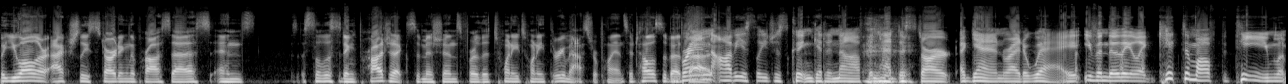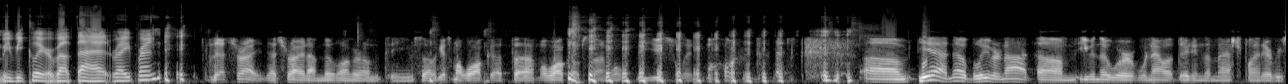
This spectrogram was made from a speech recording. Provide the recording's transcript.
but you all are actually starting the process and s- soliciting project submissions for the 2023 Master Plan. So tell us about Bren that. obviously just couldn't get enough and had to start again right away, even though they like kicked him off the team. Let me be clear about that, right, Bren? That's right. That's right. I'm no longer on the team, so I guess my walk up uh, my walk up son won't be useful anymore. um, yeah, no. Believe it or not, um, even though we're we're now updating the master plan every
